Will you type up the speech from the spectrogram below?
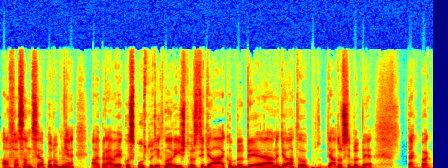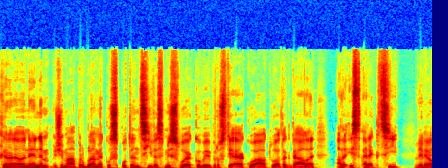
alfa samci a podobně, ale právě jako spoustu těch mladých, to prostě dělá jako blbě a nedělá to, dělá to prostě blbě, tak pak nejen, že má problém jako s potencí ve smyslu jakoby prostě ejakulátu a tak dále, ale i s erekcí. Jo?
